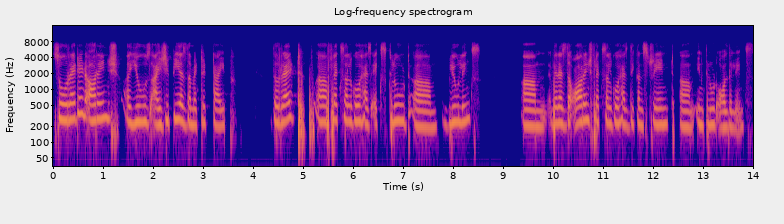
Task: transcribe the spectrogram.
So red and orange uh, use IGP as the metric type. The red uh, flex algo has exclude um, blue links, um, whereas the orange flex algo has the constraint um, include all the links.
